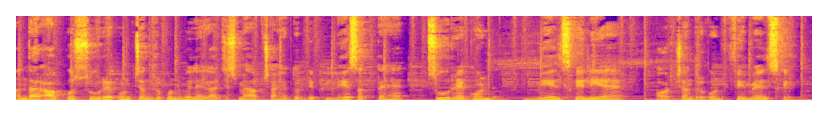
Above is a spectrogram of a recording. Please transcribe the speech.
अंदर आपको सूर्य कुंड चंद्र कुंड मिलेगा, जिसमें आप चाहे तो डिप ले सकते हैं। सूर्य कुंड मेल्स के लिए है और चंद्र कुंड फीमेल्स के लिए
